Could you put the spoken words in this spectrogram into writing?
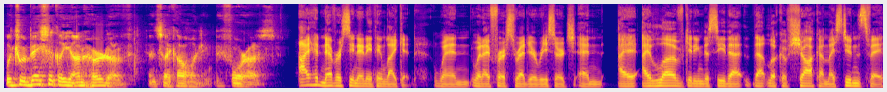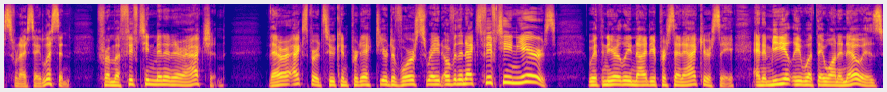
which were basically unheard of in psychology before us. I had never seen anything like it when when I first read your research, and I I love getting to see that that look of shock on my student's face when I say, "Listen, from a 15 minute interaction, there are experts who can predict your divorce rate over the next 15 years." With nearly 90% accuracy. And immediately what they want to know is,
